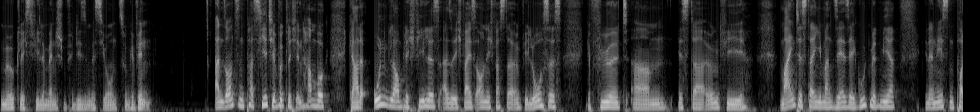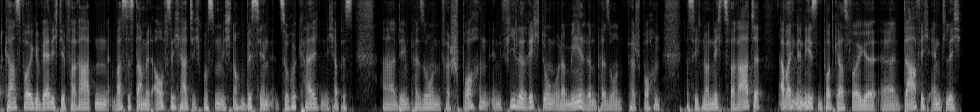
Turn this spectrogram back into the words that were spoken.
möglichst viele Menschen für diese Mission zu gewinnen. Ansonsten passiert hier wirklich in Hamburg gerade unglaublich vieles. Also ich weiß auch nicht, was da irgendwie los ist. Gefühlt ähm, ist da irgendwie meint es da jemand sehr, sehr gut mit mir. In der nächsten Podcast-Folge werde ich dir verraten, was es damit auf sich hat. Ich muss mich noch ein bisschen zurückhalten. Ich habe es äh, den Personen versprochen, in viele Richtungen oder mehreren Personen versprochen, dass ich noch nichts verrate. Aber in der nächsten Podcast-Folge äh, darf ich endlich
